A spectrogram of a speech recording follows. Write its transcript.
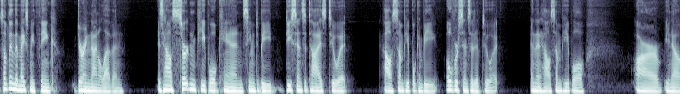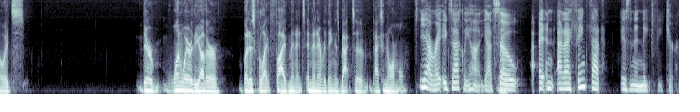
something that makes me think during 9-11 is how certain people can seem to be desensitized to it, how some people can be oversensitive to it, and then how some people are, you know, it's they're one way or the other, but it's for like five minutes, and then everything is back to back to normal. Yeah, right. Exactly, huh? Yeah. So, I and and I think that is an innate feature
